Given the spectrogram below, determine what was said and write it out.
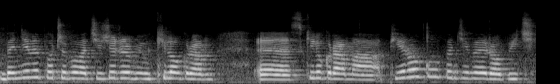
Będziemy potrzebować, jeżeli robimy kilogram e, z kilograma pierogów, będziemy robić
